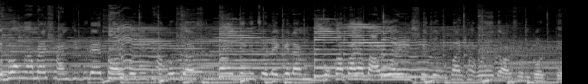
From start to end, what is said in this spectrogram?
এবং আমরা শান্তিপুরের পরবর্তী ঠাকুর দর্শন করার জন্য চলে গেলাম বোকাপাড়া বারোয়ারি সেজগোপাল ঠাকুরের দর্শন করতে।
